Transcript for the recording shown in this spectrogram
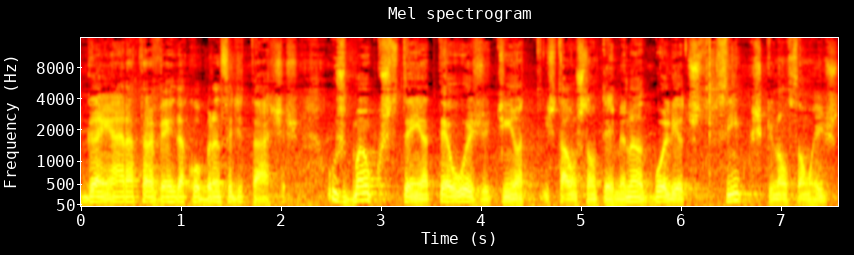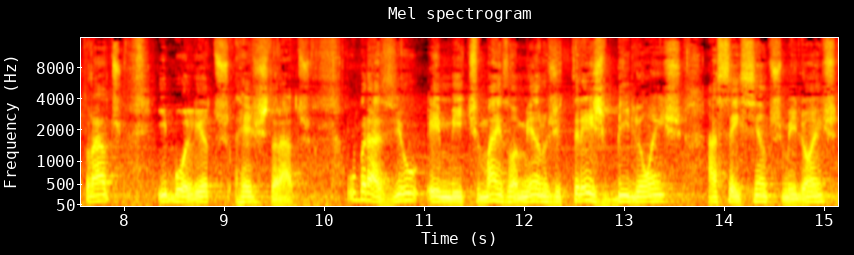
ganhar através da cobrança de taxas. Os bancos têm até hoje, tinham, estão, estão terminando, boletos simples, que não são registrados, e boletos registrados. O Brasil emite mais ou menos de 3 bilhões a 600 milhões,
